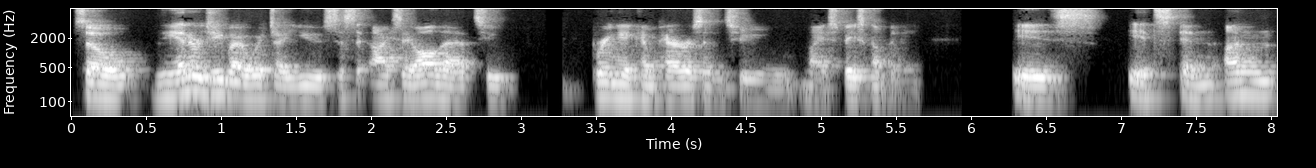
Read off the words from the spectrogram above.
So the energy by which I use, say, I say all that to bring a comparison to my space company is it's an un,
